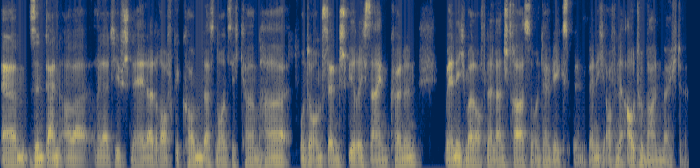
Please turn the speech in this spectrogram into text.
ähm, sind dann aber relativ schnell darauf gekommen, dass 90 km/h unter Umständen schwierig sein können, wenn ich mal auf einer Landstraße unterwegs bin, wenn ich auf eine Autobahn möchte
